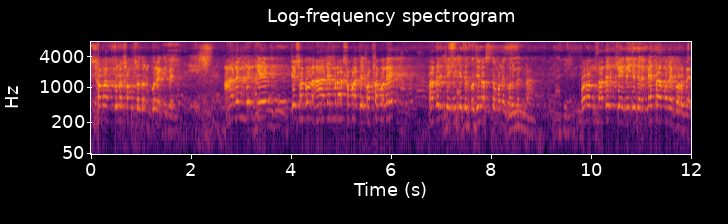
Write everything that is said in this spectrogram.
স্বভাবগুলো সংশোধন করে দিবেন। আলেমদেরকে যে সকল আলেমরা সমাজে কথা বলে তাদেরকে নিজেদের অধীনস্থ মনে করবেন না। বরং তাদেরকে নিজেদের নেতা মনে করবেন।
